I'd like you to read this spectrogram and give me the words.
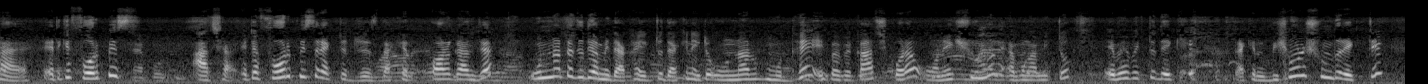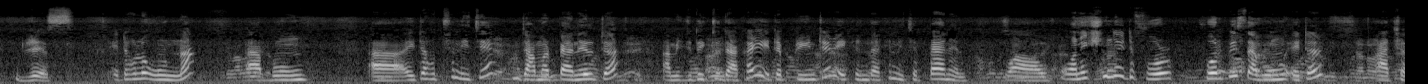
হ্যাঁ এটা কি ফোর পিস আচ্ছা এটা ফোর পিসের একটা ড্রেস, দেখেন অর্গানজা। উন্নাটা যদি আমি দেখাই, একটু দেখেন, এটা উন্নার মধ্যে এভাবে কাজ করা অনেক সুন্দর, এবং আমি একটু এভাবে একটু দেখি। দেখেন, ভীষণ সুন্দর একটি ড্রেস। এটা হলো উন্না, এবং এটা হচ্ছে নিচে জামার প্যানেলটা। আমি যদি একটু দেখাই, এটা প্রিন্টের এখানে দেখেন নিচে প্যানেল। ওয়াও অনেক সুন্দর এটা ফোর ফোর পিস এবং এটার আচ্ছা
